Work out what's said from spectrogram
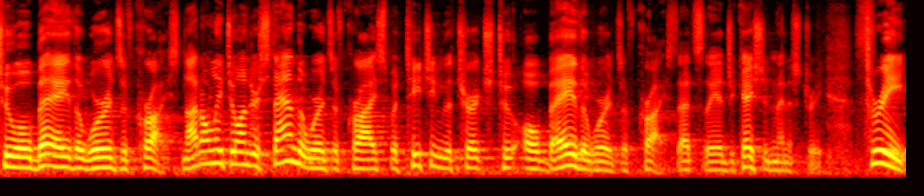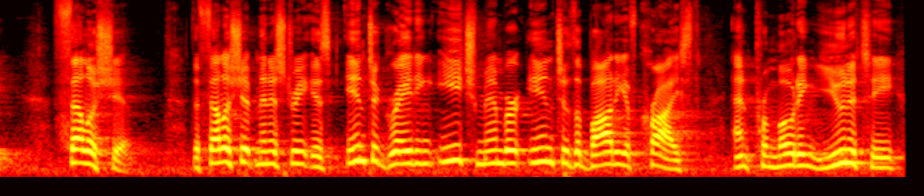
to obey the words of Christ. Not only to understand the words of Christ, but teaching the church to obey the words of Christ. That's the education ministry. Three, fellowship. The fellowship ministry is integrating each member into the body of Christ and promoting unity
